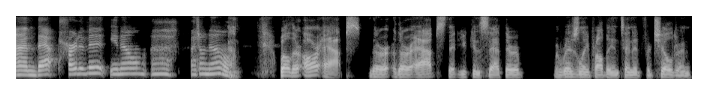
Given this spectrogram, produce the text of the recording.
on that part of it, you know, uh, I don't know. Well, there are apps. There are, there are apps that you can set. They're originally probably intended for children,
